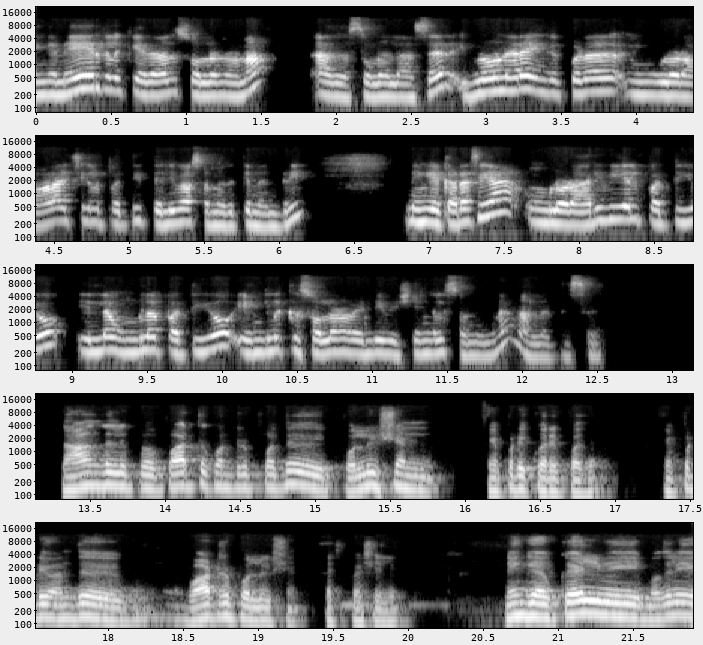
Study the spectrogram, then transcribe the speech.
எங்க நேயர்களுக்கு ஏதாவது சொல்லணும்னா அதை சொல்லலாம் சார். இவ்வளவு நேரம் எங்க கூட உங்களோட ஆராய்ச்சிகள் பத்தி தெளிவா சொன்னதுக்கு நன்றி. நீங்க கடைசியா உங்களோட அறிவியல் பத்தியோ இல்ல உங்களை பத்தியோ எங்களுக்கு சொல்ல வேண்டிய விஷயங்கள் சொன்னீங்கன்னா நல்லது சார். நாங்கள் இப்போ பார்த்து கொண்டிருப்பது பொல்யூஷன் எப்படி குறைப்பது? எப்படி வந்து வாட்டர் பொல்யூஷன் எஸ்பெஷலி? நீங்கள் கேள்வி முதலிய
